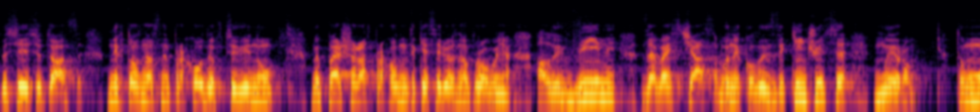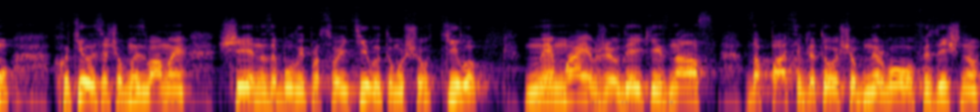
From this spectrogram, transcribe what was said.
до цієї ситуації. Ніхто з нас не проходив цю війну. Ми перший раз проходимо таке серйозне випробування, але війни за весь час вони колись закінчуються миром. Тому хотілося, щоб ми з вами ще не забули про своє тіло, тому що тіло немає вже у деяких з нас запасів для того, щоб нервово, фізично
